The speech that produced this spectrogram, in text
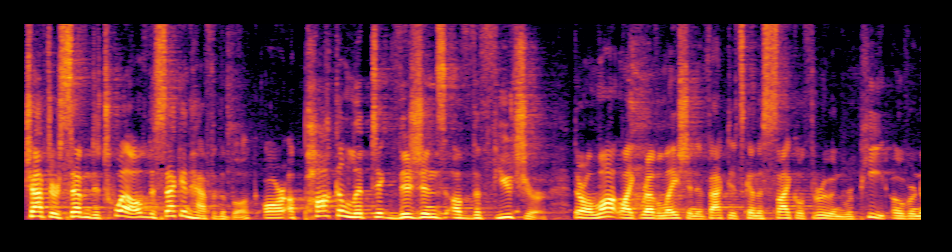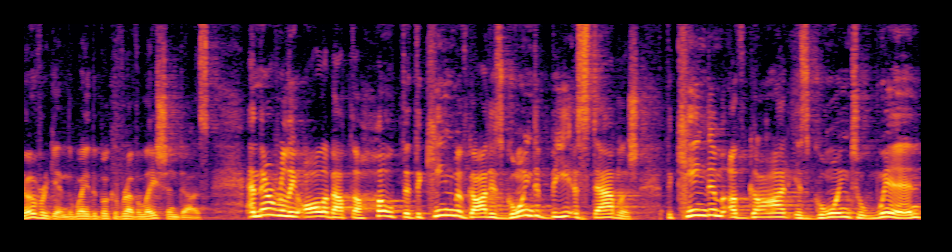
Chapters 7 to 12, the second half of the book, are apocalyptic visions of the future. They're a lot like Revelation. In fact, it's going to cycle through and repeat over and over again, the way the book of Revelation does. And they're really all about the hope that the kingdom of God is going to be established. The kingdom of God is going to win,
